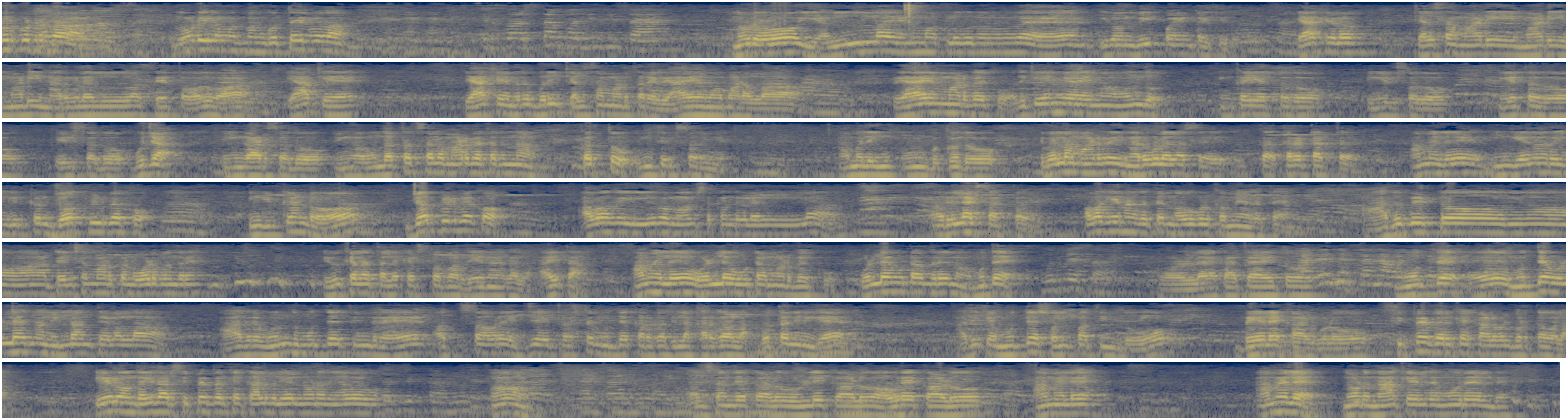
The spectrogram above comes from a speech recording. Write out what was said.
ಕೊಟ್ರದ ನೋಡಿ ಮತ್ತೆ ನಂಗೆ ಗೊತ್ತೇ ಇಲ್ವಲ್ಲ? ನೋಡು ಎಲ್ಲ ಹೆಣ್ಮಕ್ಳಿಗೂ ಇದೊಂದು ವೀಕ್ ಪಾಯಿಂಟ್ ಐತಿ ಯಾಕೆ ಹೇಳೋ? ಕೆಲಸ ಮಾಡಿ ಮಾಡಿ ಮಾಡಿ ನರಗಳೆಲ್ಲ ಸೇರ್ತಾವ ಅಲ್ವಾ? ಯಾಕೆ? ಯಾಕೆ ಅಂದ್ರೆ ಬರೀ ಕೆಲಸ ಮಾಡ್ತಾರೆ ವ್ಯಾಯಾಮ ಮಾಡಲ್ಲ. ವ್ಯಾಯಾಮ ಮಾಡಬೇಕು. ಅದಕ್ಕೆ ಏನು ವ್ಯಾಯಾಮ? ಒಂದು ಹಿಂಗ್ ಕೈ ಎತ್ತೋದು ಹಿಂಗ್ ಇಳಿಸೋದು ಹಿಂಗ್ ಎತ್ತೋದು ಇಳಿಸೋದು ಭುಜ ಹಿಂಗಾಡ್ಸೋದು ಹಿಂಗ ಒಂದ್ ಹತ್ತತ್ತು ಸಲ ಮಾಡ್ಬೇಕದನ್ನ ಕತ್ತು ಹಿಂಗ್ ತಿರ್ಸೋದು ಹಿಂಗೆ. ಆಮೇಲೆ ಹಿಂಗ್ ಹಿಂಗ್ ಬಗ್ಗೋದು, ಇವೆಲ್ಲ ಮಾಡ್ರೆ ಈ ನರಗಳೆಲ್ಲ ಕರೆಕ್ಟ್ ಆಗ್ತವೆ. ಆಮೇಲೆ ಹಿಂಗ್ ಏನಾದ್ರು ಹಿಂಗ್ ಇಟ್ಕೊಂಡು ಜೋತ್ ಬೀಳ್ಬೇಕು ಹಿಂಗ್ ಇಟ್ಕೊಂಡು ಜೋತ್ ಬೀಳ್ಬೇಕು ಅವಾಗ ಇಲ್ಲಿರೋ ಮಾಂಸಖಂಡಗಳೆಲ್ಲ ರಿಲ್ಯಾಕ್ಸ್ ಆಗ್ತವೆ. ಅವಾಗ ಏನಾಗುತ್ತೆ? ನೋವುಗಳು ಕಮ್ಮಿ ಆಗುತ್ತೆ. ಅದು ಬಿಟ್ಟು ನೀನು ಟೆನ್ಷನ್ ಮಾಡ್ಕೊಂಡು ಓಡ್ ಬಂದ್ರೆ? ಇವಕ್ಕೆಲ್ಲ ತಲೆ ಕೆಡ್ಸ್ಕೋಬಾರ್ದು, ಏನಾಗಲ್ಲ. ಆಯ್ತಾ? ಆಮೇಲೆ ಒಳ್ಳೆ ಊಟ ಮಾಡಬೇಕು. ಒಳ್ಳೆ ಊಟ ಅಂದ್ರೇನು? ಮುದ್ದೆ. ಒಳ್ಳೆ ಕತೆ ಆಯ್ತು. ಮುದ್ದೆ, ಏ, ಮುದ್ದೆ ಒಳ್ಳೇದು ನಾನು ಇಲ್ಲ ಅಂತ ಹೇಳಲ್ಲ. ಆದ್ರೆ ಒಂದು ಮುದ್ದೆ ತಿಂದ್ರೆ ಹತ್ತು ಸಾವಿರ ಹೆಜ್ಜೆ ಇಟ್ಟರಷ್ಟೇ ಮುದ್ದೆ ಕರಗೋದಿಲ್ಲ, ಕರಗಲ್ಲ. ಗೊತ್ತಾ ನಿನಗೆ? ಅದಕ್ಕೆ ಮುದ್ದೆ ಸ್ವಲ್ಪ ತಿಂದು ಬೇಳೆ ಕಾಳುಗಳು, ಸಿಪ್ಪೆ ಬೆರಕೆ ಕಾಳುಗಳು ಬರ್ತಾವಲ್ಲ. ಹೇಳು, ಒಂದು ಐದಾರು ಸಿಪ್ಪೆ ಬೆರಕೆ ಕಾಳುಗಳು ಹೇಳಿ ನೋಡೋಣ ಯಾವ್ಯಾವು? ಹ್ಮ್ ಅಲಸಂದೆ ಕಾಳು, ಹುಳ್ಳಿ ಕಾಳು ಅವರೆಕಾಳು ಆಮೇಲೆ ಆಮೇಲೆ ನೋಡು ನಾಲ್ಕು ಹೇಳ್ದೆ ಮೂರು ಹೇಳ್ದೆ.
